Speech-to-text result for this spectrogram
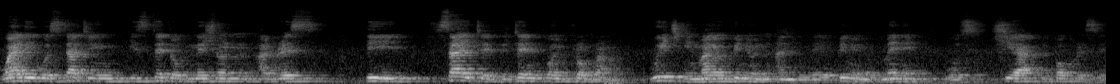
While he was starting his State of Nation address, he cited the 10-point program, which in my opinion and in the opinion of many was sheer hypocrisy.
